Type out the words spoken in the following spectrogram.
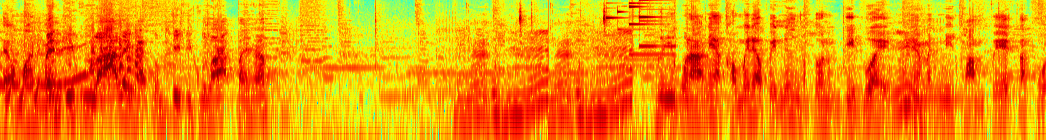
แซลมอนเป็นอิกุระเลยครับขนมจีบอิกุระไปครับอืมอื้อหืออืมอื้อหือคืออิกุระเนี่ยเขาไม่ได้เอาไปนึ่งกับตัวขนมจีบด้วยอืมเนี่ยมันมีความเฟสตัดตัว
